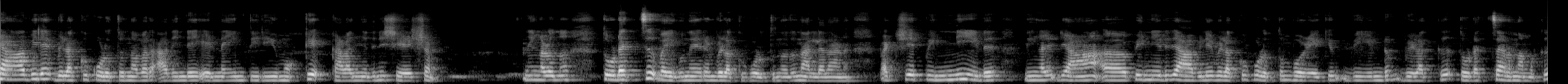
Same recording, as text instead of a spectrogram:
രാവിലെ വിളക്ക് കൊളുത്തുന്നവർ അതിന്റെ എണ്ണയും തിരിയുമൊക്കെ കളഞ്ഞതിന് ശേഷം നിങ്ങളൊന്ന് തുടച്ച് വൈകുന്നേരം വിളക്ക് കൊളുത്തുന്നത് നല്ലതാണ്. പക്ഷേ പിന്നീട് നിങ്ങൾ രാ പിന്നീട് രാവിലെ വിളക്ക് കൊളുത്തുമ്പോഴേക്കും വീണ്ടും വിളക്ക് തുടച്ചാണ് നമുക്ക്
